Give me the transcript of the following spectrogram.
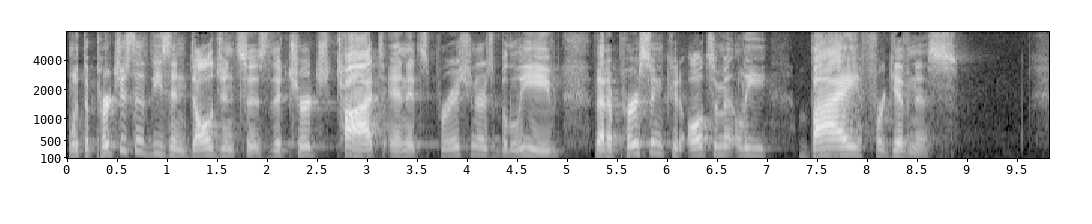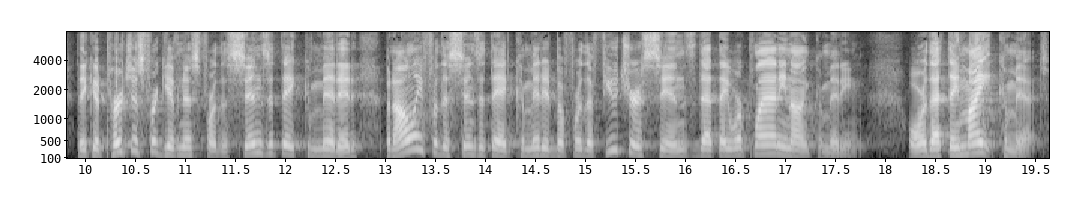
with the purchase of these indulgences, the church taught and its parishioners believed that a person could ultimately buy forgiveness. They could purchase forgiveness for the sins that they committed, but not only for the sins that they had committed, but for the future sins that they were planning on committing or that they might commit.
